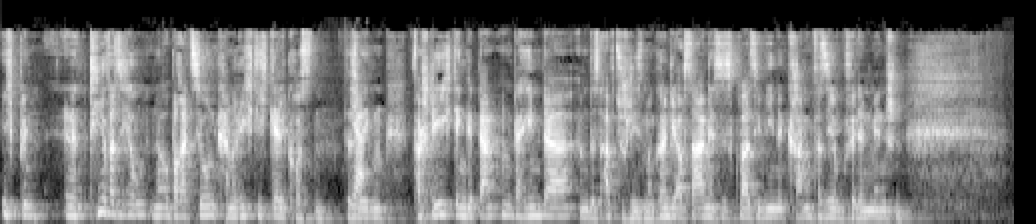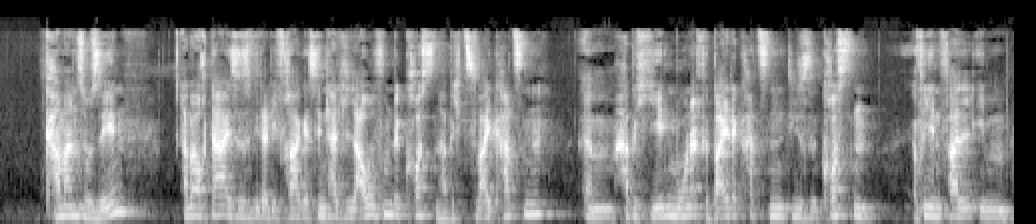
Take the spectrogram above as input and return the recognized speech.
ich bin, eine Tierversicherung, eine Operation kann richtig Geld kosten. Deswegen verstehe ich den Gedanken dahinter, ähm, das abzuschließen. Man könnte ja auch sagen, es ist quasi wie eine Krankenversicherung für den Menschen. Kann man so sehen. Aber auch da ist es wieder die Frage, es sind halt laufende Kosten. Habe ich zwei Katzen, ähm, habe ich jeden Monat für beide Katzen diese Kosten auf jeden Fall im,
